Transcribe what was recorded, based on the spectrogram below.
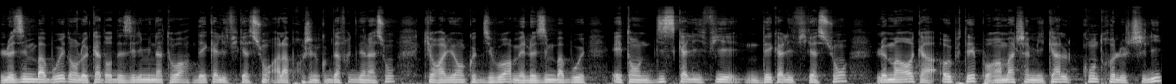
le Zimbabwe dans le cadre des éliminatoires des qualifications à la prochaine Coupe d'Afrique des Nations qui aura lieu en Côte d'Ivoire. Mais le Zimbabwe étant disqualifié des qualifications, le Maroc a opté pour un match amical contre le Chili.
